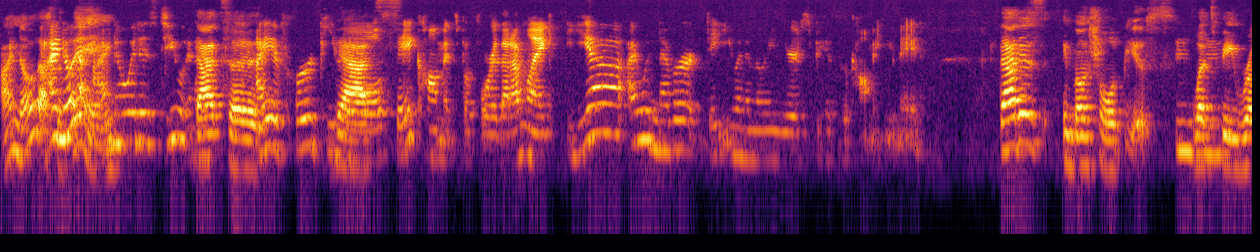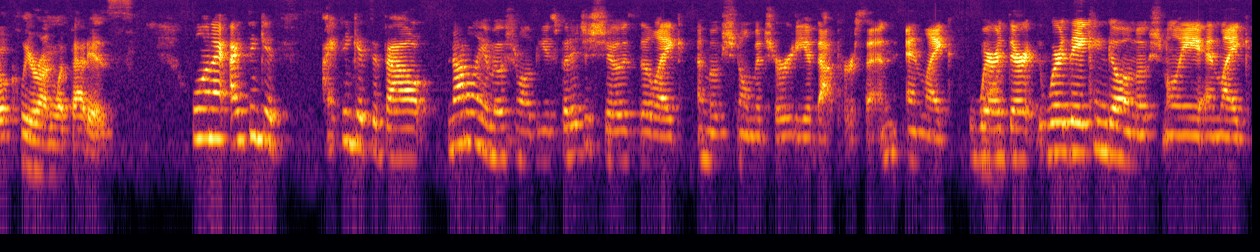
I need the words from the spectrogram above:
I know that's i know that i know it is too and That's a, I have heard people say comments before that I'm like, yeah, I would never date you in a million years because of the comment you made. that is emotional abuse. Mhm. Let's be real clear on what that is. Well, and I, I think it's I think it's about not only emotional abuse, but it just shows the like emotional maturity of that person and like where they're where they can go emotionally and like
